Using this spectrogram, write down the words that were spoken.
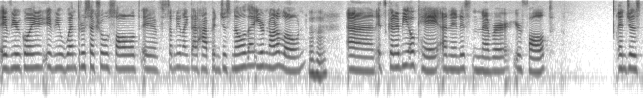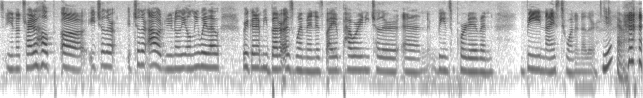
if you're going, if you went through sexual assault, if something like that happened, just know that you're not alone, Mm-hmm. and it's gonna be okay, and it is never your fault. And just you know, try to help uh, each other each other out. You know, the only way that we're gonna be better as women is by empowering each other and being supportive and be nice to one another. Yeah.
